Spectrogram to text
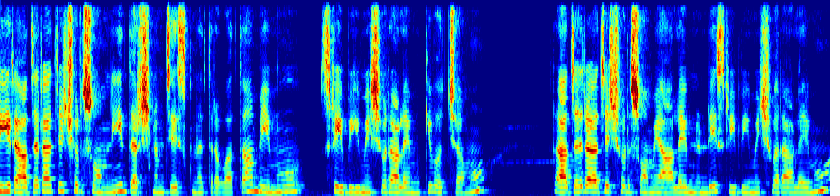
శ్రీ రాజరాజేశ్వర స్వామిని దర్శనం చేసుకున్న తర్వాత మేము శ్రీ భీమేశ్వర ఆలయంకి వచ్చాము. రాజరాజేశ్వర స్వామి ఆలయం నుండి శ్రీ భీమేశ్వర ఆలయము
